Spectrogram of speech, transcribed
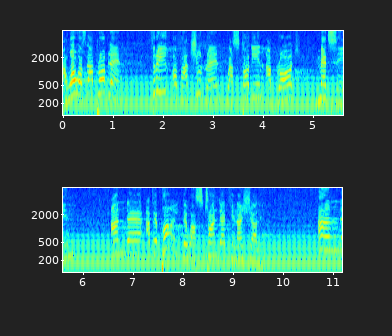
And what was that problem? Three of her children were studying abroad medicine, and uh, at a point they were stranded financially. And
